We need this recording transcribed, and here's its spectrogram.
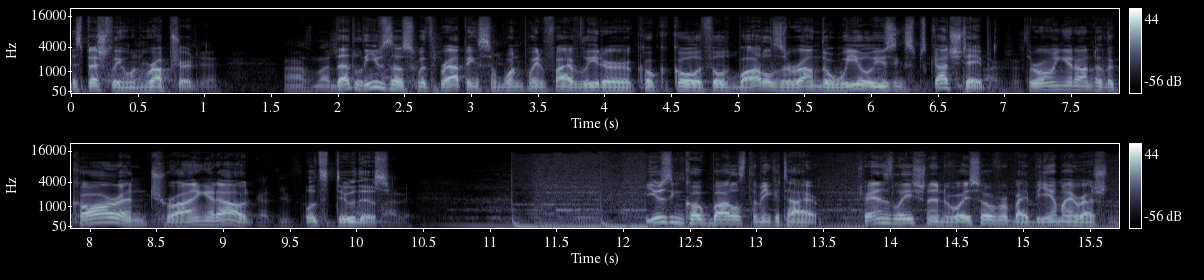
especially when ruptured. That leaves us with wrapping some 1.5 liter Coca-Cola filled bottles around the wheel using some scotch tape, throwing it onto the car and trying it out. Let's do this. Using Coke bottles to make a tire. Translation and voiceover by BMI Russian.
